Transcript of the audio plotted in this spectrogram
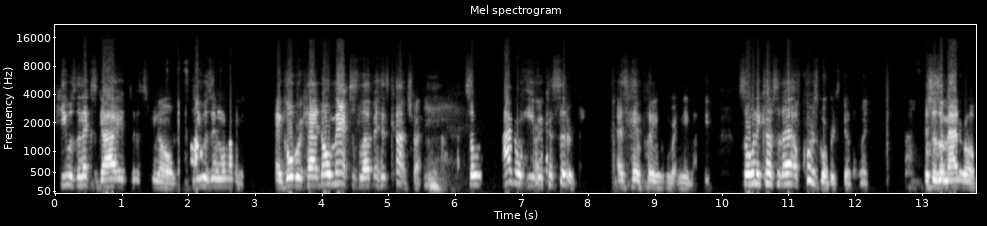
he was the next guy. Just you know, he was in line, and Goldberg had no matches left in his contract. So I don't even consider that as him putting over anybody. So when it comes to that, of course Goldberg's gonna win. It's just a matter of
